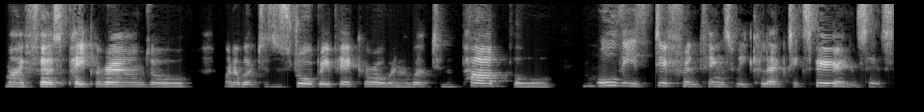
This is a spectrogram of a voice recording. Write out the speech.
my first paper round or when I worked as a strawberry picker or when I worked in a pub or mm-hmm. all these different things we collect experiences.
